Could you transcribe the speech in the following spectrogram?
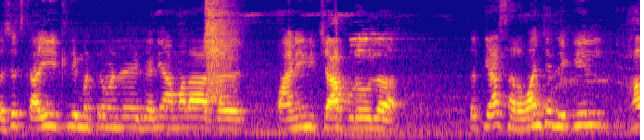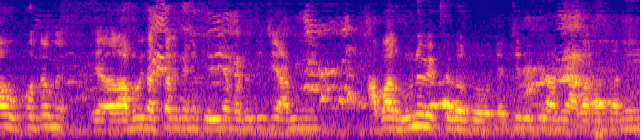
तसेच काही इथली मित्रमंडळी ज्यांनी आम्हाला क- पाणीनी चहा पुरवलं. तर त्या सर्वांचे देखील हा उपक्रम राबवित असताना त्यांनी केलेल्या मदतीचे आम्ही आभार ऋण व्यक्त करतो. त्यांचे देखील आम्ही आभार मानतो. आणि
